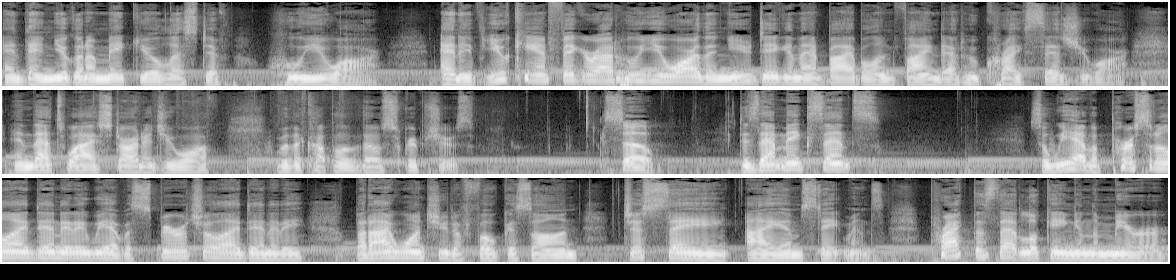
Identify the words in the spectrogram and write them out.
And then you're going to make your list of who you are. And if you can't figure out who you are, then you dig in that Bible and find out who Christ says you are. And that's why I started you off with a couple of those scriptures. So, does that make sense? So we have a personal identity, we have a spiritual identity, but I want you to focus on just saying I am statements. Practice that looking in the mirror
